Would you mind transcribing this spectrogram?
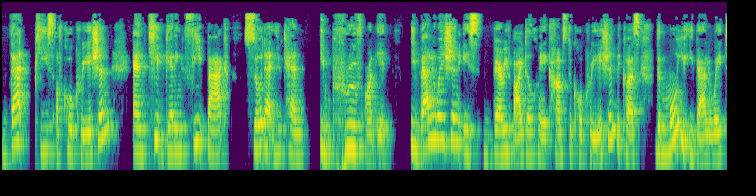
that piece of co-creation and keep getting feedback so that you can improve on it. Evaluation is very vital when it comes to co-creation because the more you evaluate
